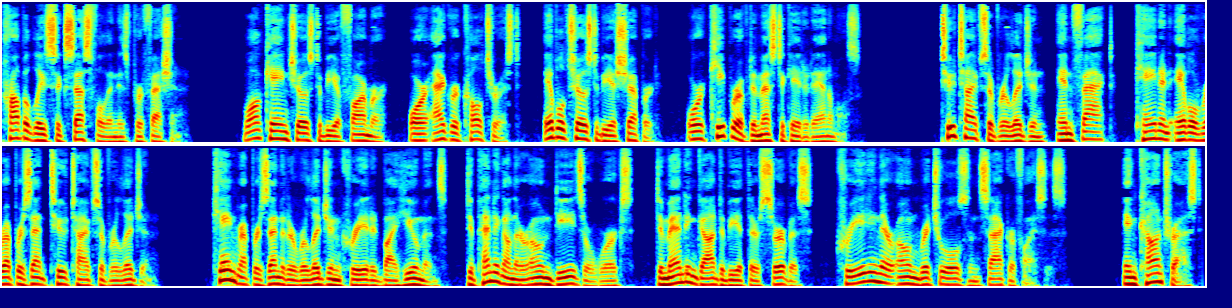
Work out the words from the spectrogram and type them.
probably successful in his profession. While Cain chose to be a farmer, or agriculturist, Abel chose to be a shepherd, or keeper of domesticated animals. Two types of religion, in fact, Cain and Abel represent two types of religion. Cain represented a religion created by humans, depending on their own deeds or works, demanding God to be at their service, creating their own rituals and sacrifices. In contrast,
